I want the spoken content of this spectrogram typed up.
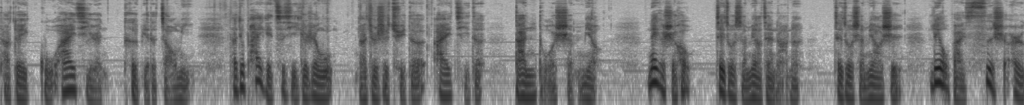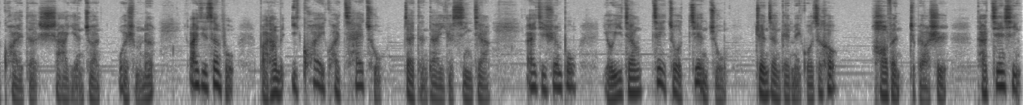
他对古埃及人特别的着迷，他就派给自己一个任务，那就是取得埃及的丹铎神庙。那个时候，这座神庙在哪呢？这座神庙是六百四十二块的砂岩砖。为什么呢？埃及政府把它们一块一块拆除，在等待一个新家。埃及宣布有意将这座建筑捐赠给美国之后，豪芬就表示，他坚信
